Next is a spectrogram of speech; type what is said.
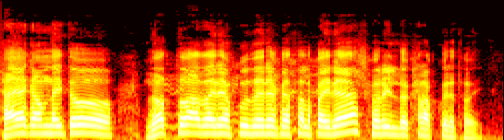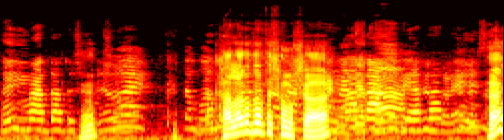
খায়া কাম নাই তো। যত আজারে পুজারে পেছাল পাইরা শরীরটা খারাপ করে থয়। হ্যাঁ? খালারও তাতে সমস্যা? হ্যাঁ?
